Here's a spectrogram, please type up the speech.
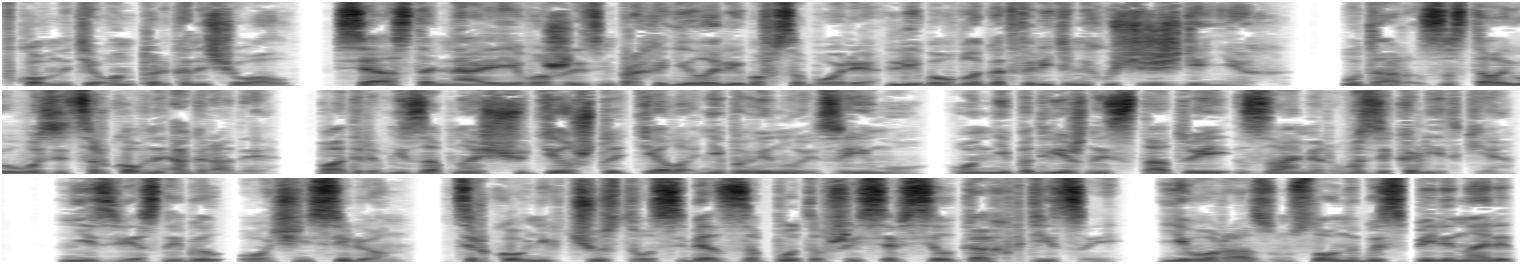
В комнате он только ночевал. Вся остальная его жизнь проходила либо в соборе, либо в благотворительных учреждениях. Удар застал его возле церковной ограды. Падре внезапно ощутил, что тело не повинуется ему. Он неподвижной статуей замер возле калитки. Неизвестный был очень силен. Церковник чувствовал себя запутавшейся в силках птицей. Его разум словно бы спеленали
